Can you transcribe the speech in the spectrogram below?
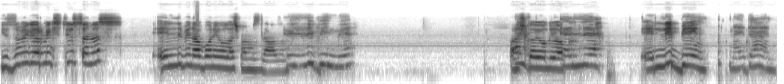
Yüzümü görmek istiyorsanız 50 bin aboneye ulaşmamız lazım. 50 bin mi? Başka yolu yok. 50. 50 bin. Neden?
